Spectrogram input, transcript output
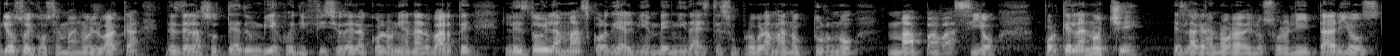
Yo soy José Manuel Vaca, desde la azotea de un viejo edificio de la colonia Narvarte les doy la más cordial bienvenida a este su programa nocturno Mapa Vacío, porque la noche es la gran hora de los solitarios,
